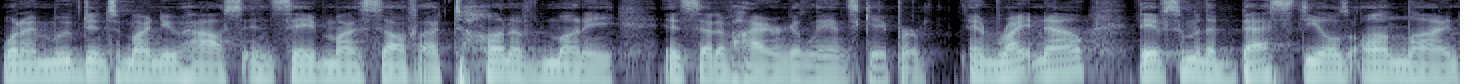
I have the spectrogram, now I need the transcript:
when I moved into my new house and saved myself a ton of money instead of hiring a landscaper. And right now, they have some of the best deals online,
